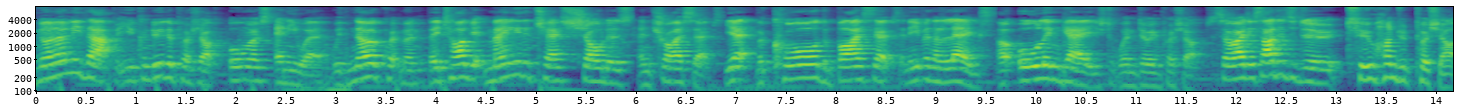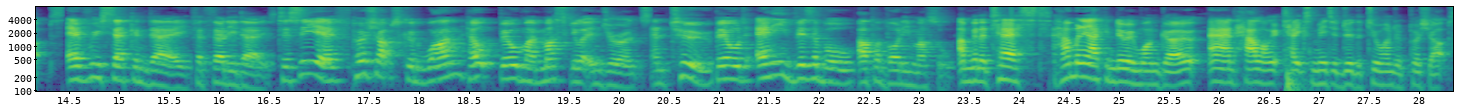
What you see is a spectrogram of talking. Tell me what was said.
Not only that, but you can do the push-up almost anywhere. With no equipment, they target mainly the chest, shoulders, and triceps. Yet, the core, the biceps, and even the legs are all engaged when doing push-ups. So I decided to do 200 push-ups every second day for 30 days to see if push-ups could one, help build my muscular endurance, and two, build any visible upper body muscle muscle. I'm gonna test how many I can do in one go and how long it takes me to do the 200 push-ups.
